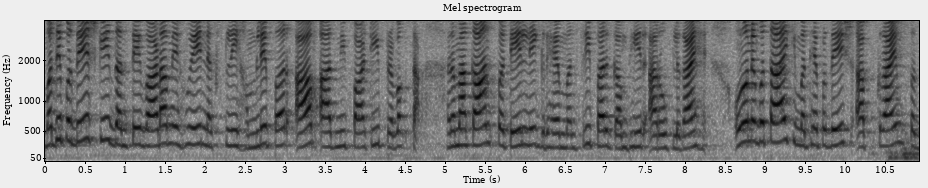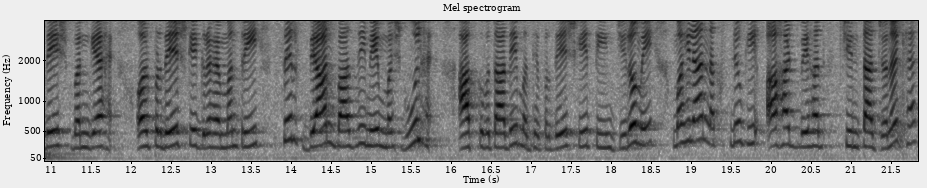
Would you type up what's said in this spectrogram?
मध्य प्रदेश के दंतेवाड़ा में हुए नक्सली हमले पर आम आदमी पार्टी प्रवक्ता रमाकांत पटेल ने गृह मंत्री पर गंभीर आरोप लगाए हैं। उन्होंने बताया कि मध्य प्रदेश अब क्राइम प्रदेश बन गया है और प्रदेश के गृह मंत्री सिर्फ़ बयानबाजी में मशगूल हैं। आपको बता दें, मध्य प्रदेश के तीन जिलों में महिला नक्सलियों की आहट बेहद चिंताजनक है।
